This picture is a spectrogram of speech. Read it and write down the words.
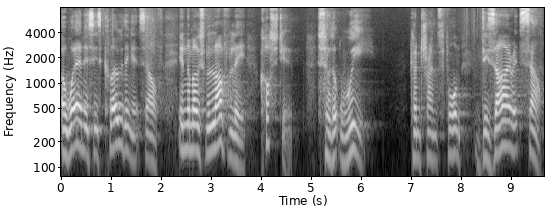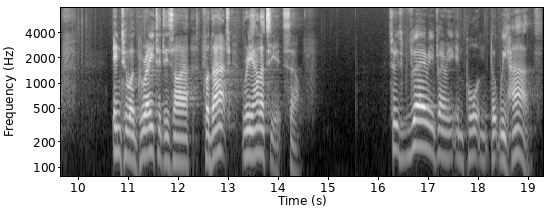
Awareness is clothing itself in the most lovely costume so that we can transform desire itself into a greater desire for that reality itself. So it's very, very important that we have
